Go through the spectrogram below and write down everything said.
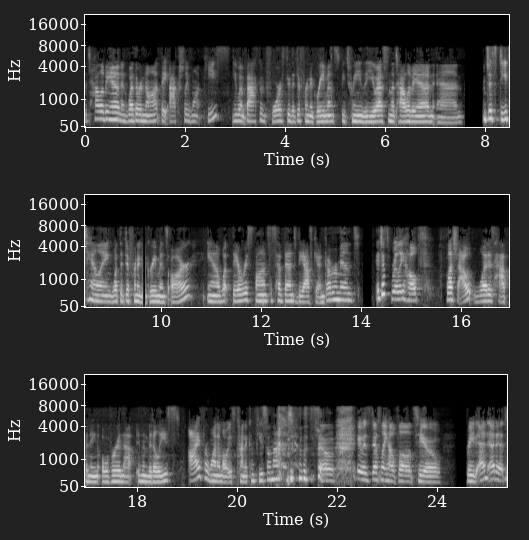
the Taliban and whether or not they actually want peace. He went back and forth through the different agreements between the US and the Taliban and just detailing what the different agreements are and what their responses have been to the Afghan government. It just really helped flesh out what is happening over in that in the Middle East I, for one, am always kind of confused on that. so it was definitely helpful to read and edit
